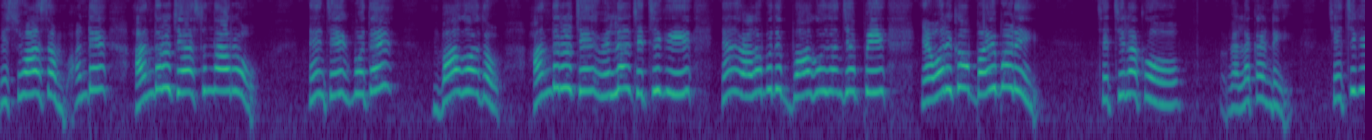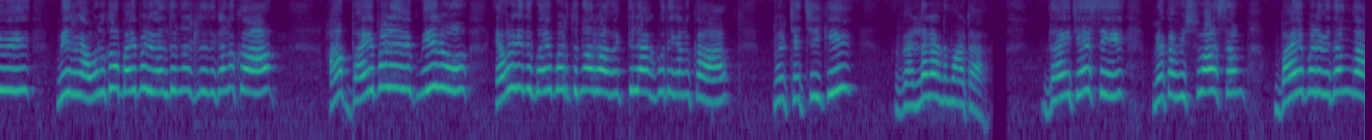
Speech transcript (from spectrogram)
విశ్వాసం. అంటే అందరూ చేస్తున్నారు. నేను చేయకపోతే బాగోదు. అందరూ చే వెళ్ళారు చర్చికి. నేను వెళ్ళకపోతే బాగోదు అని చెప్పి ఎవరికో భయపడి చర్చిలకు వెళ్ళకండి. చర్చికి మీరు ఎవరికో భయపడి వెళ్తున్నట్లేదు కనుక ఆ భయపడే మీరు ఎవరికైతే భయపడుతున్నారో ఆ వ్యక్తి లేకపోతే కనుక మీరు చర్చికి వెళ్ళరన్నమాట. దయచేసి మీ యొక్క విశ్వాసం భయపడే విధంగా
